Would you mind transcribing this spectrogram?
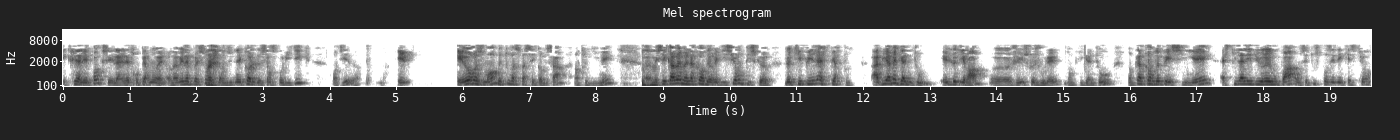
écrit à l'époque, c'est la lettre au Père Noël. On avait l'impression d'être dans une école de sciences politiques. On dit, et, et heureusement, mais tout va se passer comme ça, entre guillemets. Euh, mhm. mais c'est quand même un accord de reddition puisque le TPLF perd tout. Abiy Ahmed gagne tout, et il le dira, euh, j'ai eu ce que je voulais, donc il gagne tout. Donc l'accord de paix est signé, est-ce qu'il allait durer ou pas? On s'est tous posé des questions,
